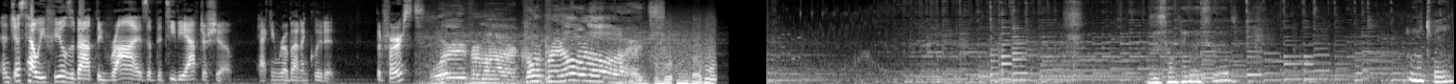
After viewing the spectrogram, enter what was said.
and just how he feels about the rise of the TV after show, Hacking Robot included. But first, word from our corporate overlords. Is there something I said? Madrid.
